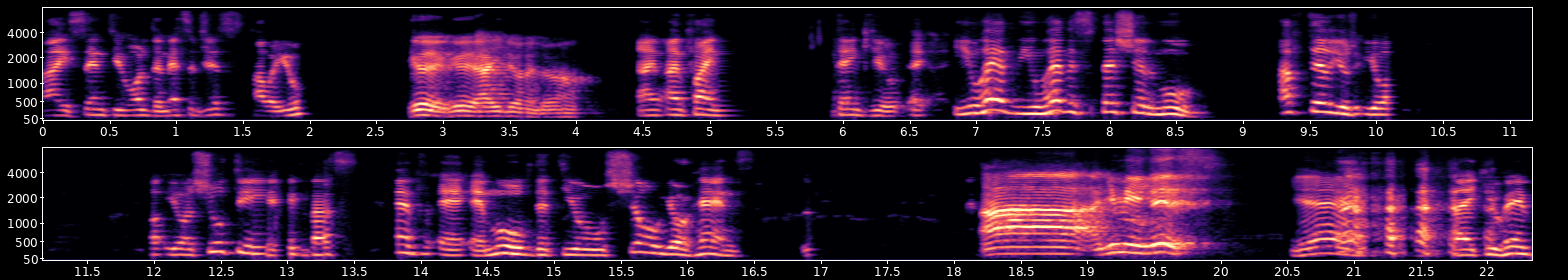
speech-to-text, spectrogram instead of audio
I sent you all the messages. How are you? Good, good. How you doing, Doron? I'm, I'm fine. Thank you. Uh, you have you have a special move. After you you you are shooting, you have a, a move that you show your hands. Ah, uh, you mean this? Yeah. like you have.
